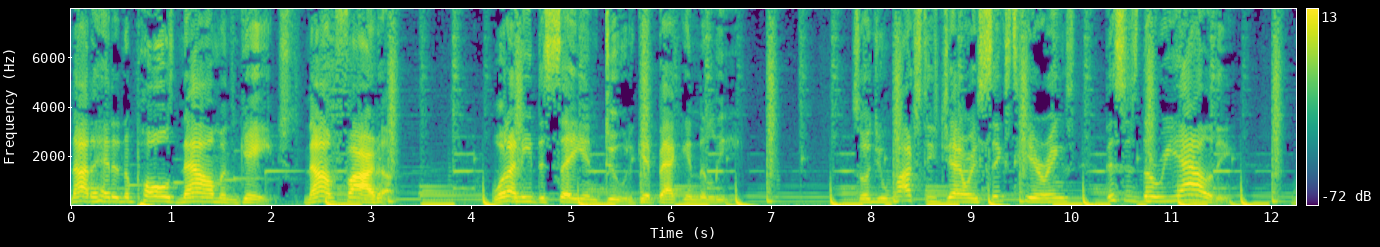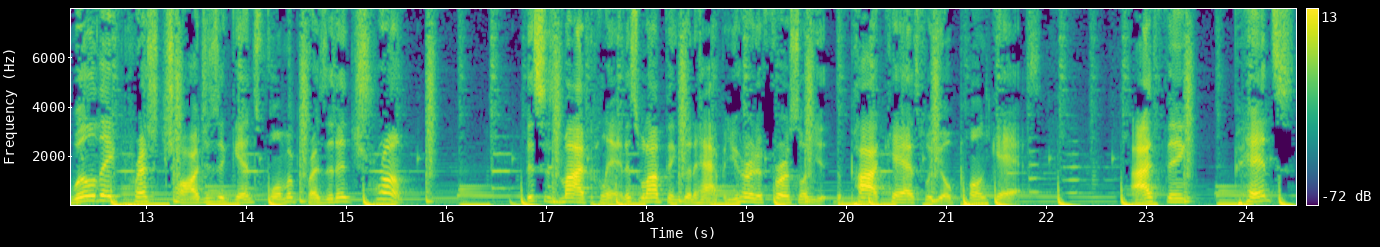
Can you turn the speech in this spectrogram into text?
not ahead in the polls, now I'm engaged. Now I'm fired up. What I need to say and do to get back in the lead. So you watch these January 6th hearings, this is the reality. Will they press charges against former President Trump? This is my plan. This is what I'm thinking going to happen. You heard it first on your, the podcast for your punk ass. I think Pence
